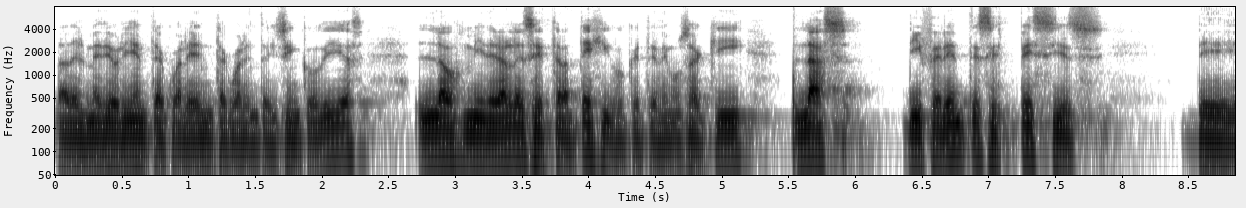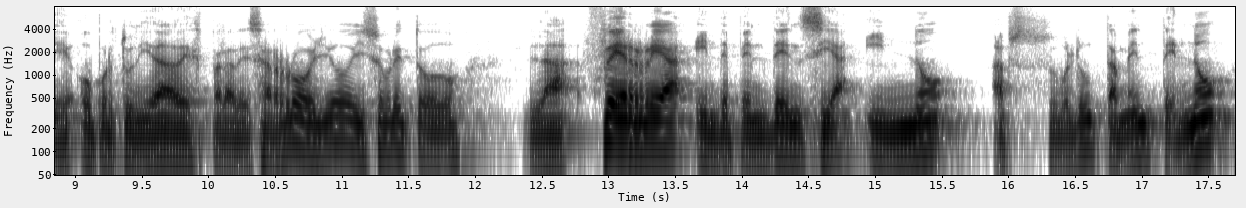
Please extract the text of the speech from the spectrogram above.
la del Medio Oriente a 40, 45 días, los minerales estratégicos que tenemos aquí, las diferentes especies de oportunidades para desarrollo y sobre todo la férrea independencia y no, absolutamente no,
